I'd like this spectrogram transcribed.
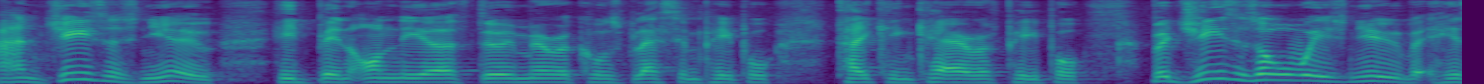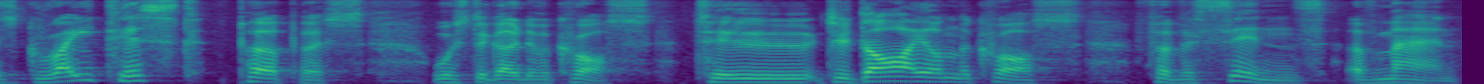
And Jesus knew he'd been on the earth doing miracles, blessing people, taking care of people. But Jesus always knew that his greatest purpose was to go to the cross, to, to die on the cross for the sins of man.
